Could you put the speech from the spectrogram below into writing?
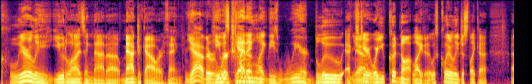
clearly utilizing that uh, magic hour thing. Yeah, there He was trying to- getting like these weird blue exterior Yeah. where you could not light it. It was clearly just like a, a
